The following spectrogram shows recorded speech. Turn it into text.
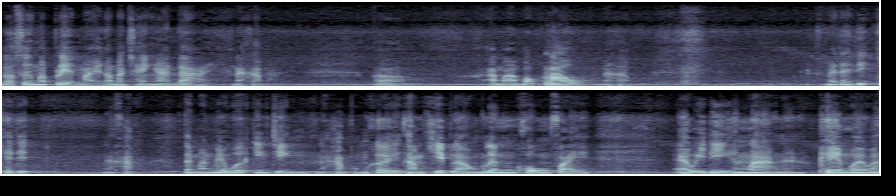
เราซื้อมาเปลี่ยนใหม่แล้วมันใช้งานได้นะครับก็เอามาบอกเล่านะครับ ไม่ได้ดิสเครดิตนะครับ แต่มันไม่เวิร์กจริง ๆ นะครับ ผมเคยทำคลิปแล้วเรื่องโคมไฟ LED ข้างล่างนะ เคลมไว้ว่า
